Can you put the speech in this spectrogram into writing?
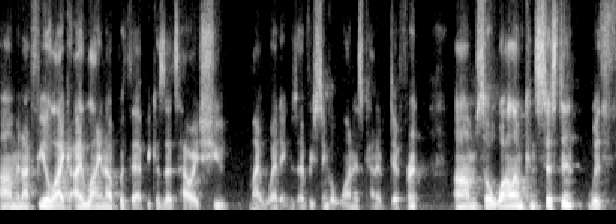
um, and I feel like I line up with that because that's how I shoot my weddings. Every single one is kind of different. Um, so while I'm consistent with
